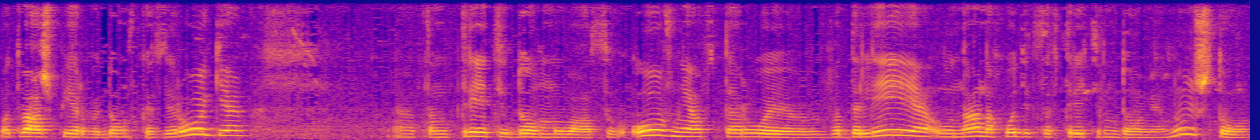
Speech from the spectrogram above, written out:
вот ваш первый дом в Козероге, там третий дом у вас в Овне, второй в Водолее, Луна находится в третьем доме. Ну и что?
